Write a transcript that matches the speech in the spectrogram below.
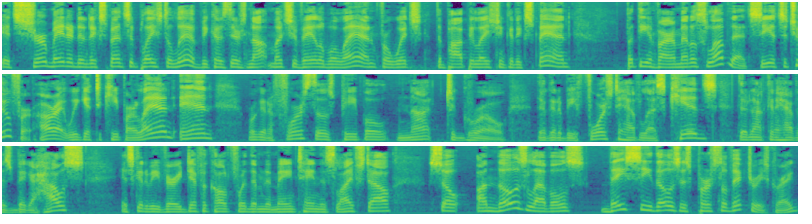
it's sure made it an expensive place to live because there's not much available land for which the population could expand. But the environmentalists love that. See, it's a twofer. All right, we get to keep our land, and we're going to force those people not to grow. They're going to be forced to have less kids. They're not going to have as big a house. It's going to be very difficult for them to maintain this lifestyle. So, on those levels, they see those as personal victories, Craig.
